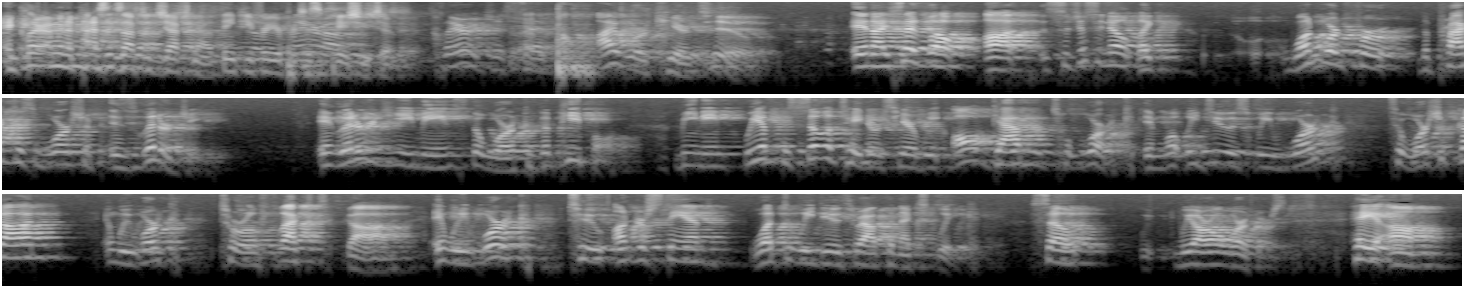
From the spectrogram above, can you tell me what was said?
And Claire, I'm going to pass this off to Jeff now. Thank you for your participation too. Claire just said, I work here too. And I said, well, uh, so just to know, like, one word for the practice of worship is liturgy. And liturgy means the work of the people, meaning we have facilitators here. We all gather to work. And what we do is we work to worship God and we work to reflect God and we work to understand what do we do throughout the next week. So we are all workers. Hey, um,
